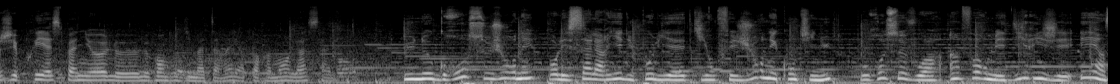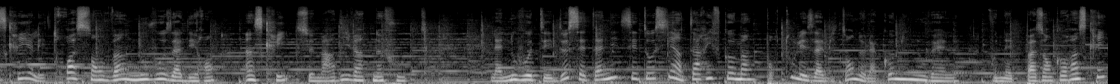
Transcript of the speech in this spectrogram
j'ai pris espagnol le vendredi matin et apparemment là ça allait. Une grosse journée pour les salariés du Polyède qui ont fait journée continue pour recevoir, informer, diriger et inscrire les 320 nouveaux adhérents inscrits ce mardi 29 août. La nouveauté de cette année, c'est aussi un tarif commun pour tous les habitants de la commune nouvelle. Vous n'êtes pas encore inscrit?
